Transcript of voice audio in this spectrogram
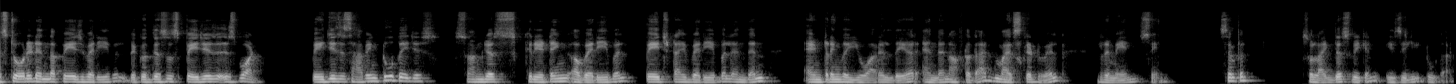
store it in the page variable because this is pages is what? Pages is having two pages. So I'm just creating a variable, page type variable, and then entering the URL there. And then after that, my script will remain same. Simple. So like this, we can easily do that.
